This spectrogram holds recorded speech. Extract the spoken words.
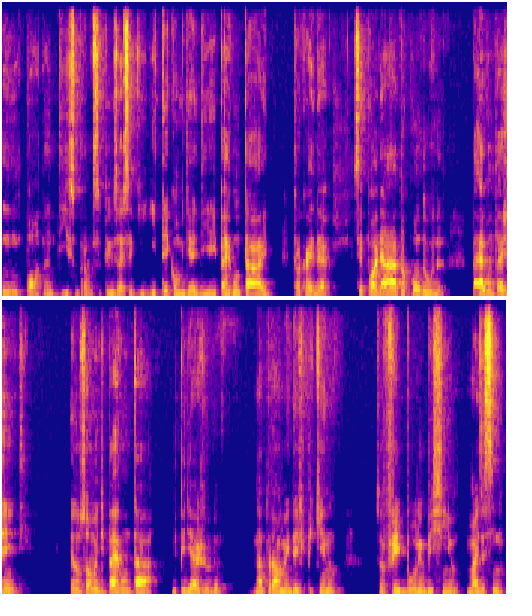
importantíssimas para você utilizar isso aqui e ter como dia a dia e perguntar e trocar ideia. Você pode, ah, tô com dúvida. Pergunta a gente. Eu não sou muito de perguntar, de pedir ajuda. Naturalmente, desde pequeno, sofri bullying, bichinho. Mas assim,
